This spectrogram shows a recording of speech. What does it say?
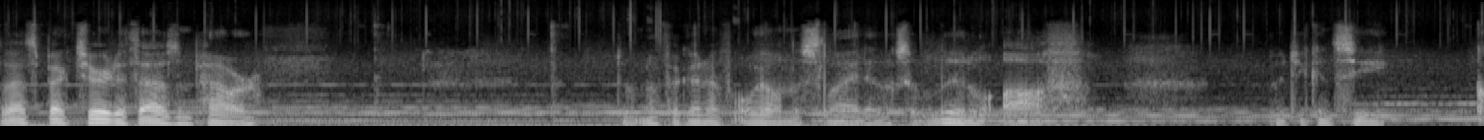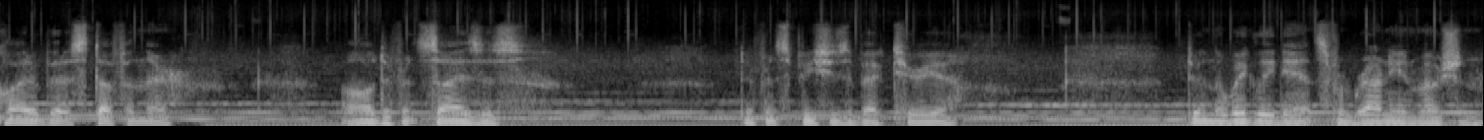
So that's bacteria to 1000 power. Don't know if I got enough oil on the slide. It looks a little off. But you can see quite a bit of stuff in there. All different sizes different species of bacteria doing the wiggly dance from Brownian motion.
